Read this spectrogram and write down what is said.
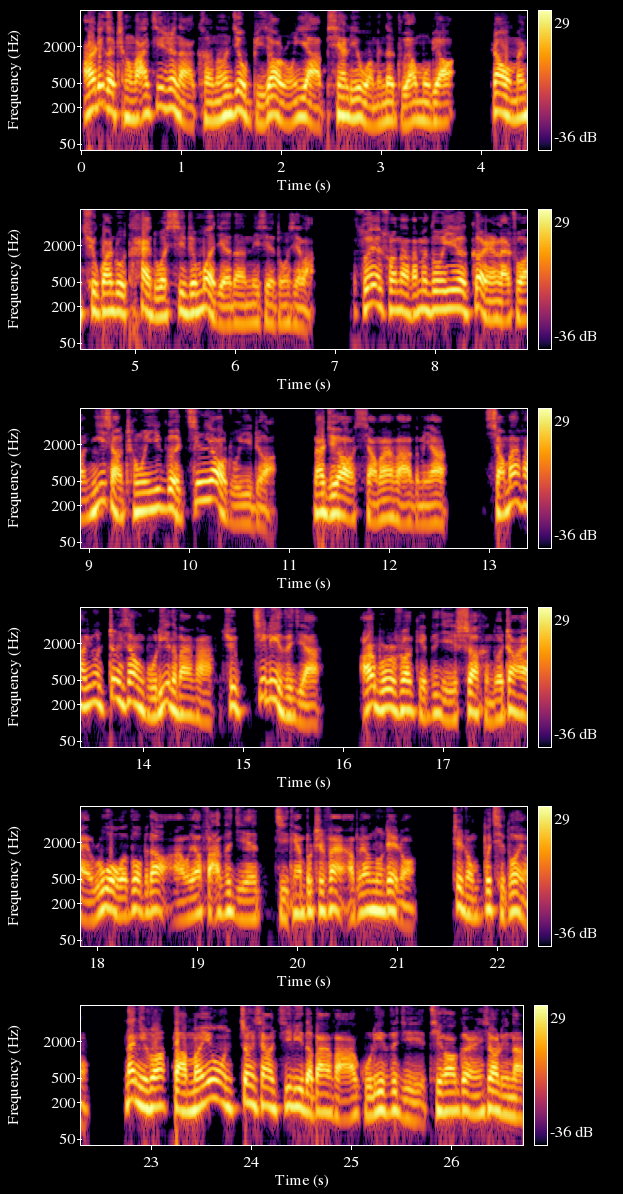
而这个惩罚机制呢，可能就比较容易啊偏离我们的主要目标，让我们去关注太多细枝末节的那些东西了。所以说呢，咱们作为一个个人来说，你想成为一个精要主义者，那就要想办法怎么样？想办法用正向鼓励的办法去激励自己啊，而不是说给自己设很多障碍。如果我做不到啊，我要罚自己几天不吃饭啊，不要弄这种，这种不起作用。那你说怎么用正向激励的办法鼓励自己，提高个人效率呢？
